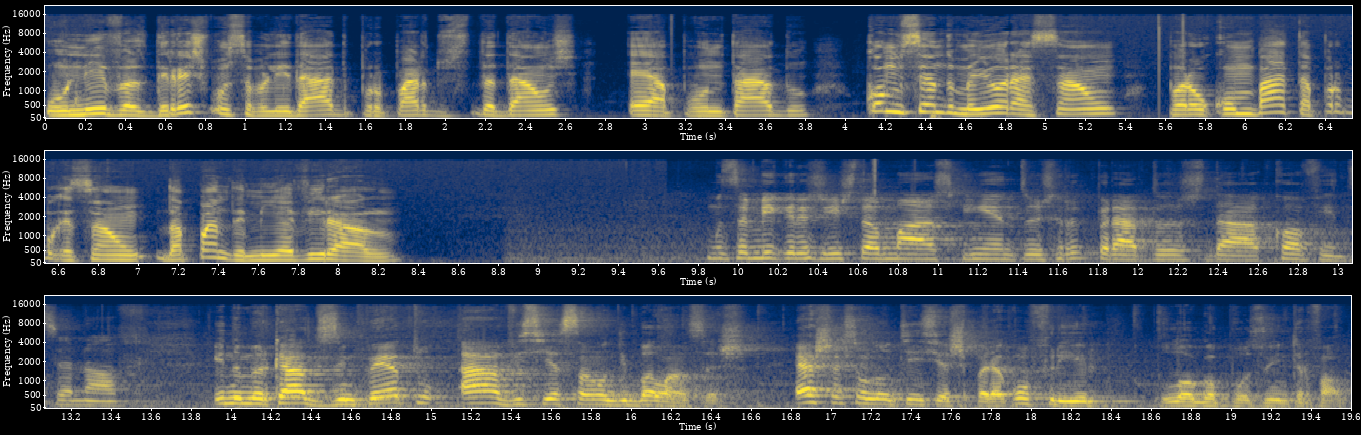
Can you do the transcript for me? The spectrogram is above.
O nível de responsabilidade por parte dos cidadãos é apontado como sendo melhor ação para o combate à propagação da pandemia viral. Moçambique registra mais 500 recuperados da Covid-19. E no mercado de desempenho há viciação de balanças. Estas são notícias para conferir logo após o intervalo.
